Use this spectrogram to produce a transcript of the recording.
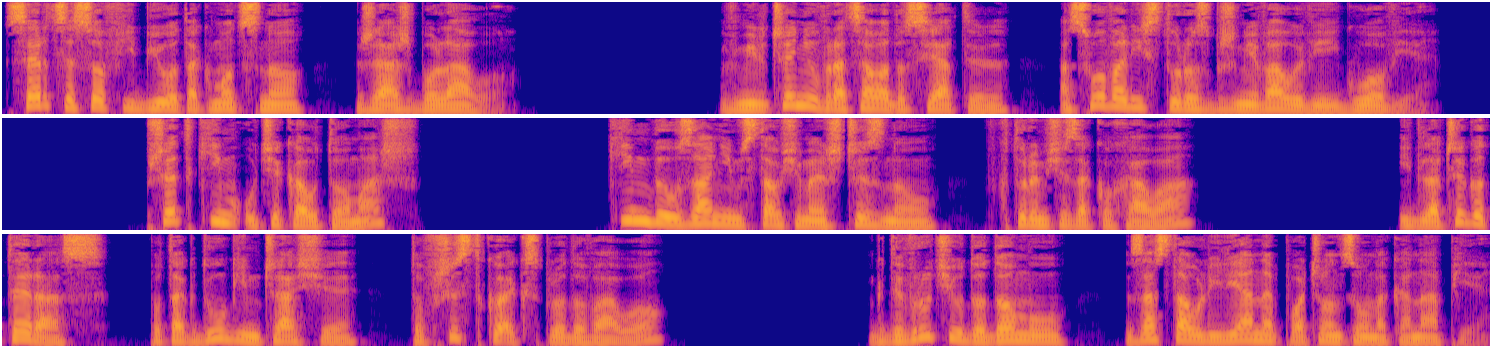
Serce Sofii biło tak mocno, że aż bolało. W milczeniu wracała do Seattle, a słowa listu rozbrzmiewały w jej głowie. Przed kim uciekał Tomasz? Kim był zanim stał się mężczyzną, w którym się zakochała? I dlaczego teraz, po tak długim czasie, to wszystko eksplodowało? Gdy wrócił do domu, zastał Lilianę płaczącą na kanapie.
